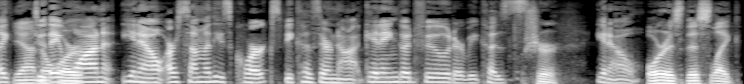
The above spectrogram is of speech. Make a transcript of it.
Like, Yeah, do no, they or- want you know? Are some of these quirks because they're not getting good food or because sure you know? or is this like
